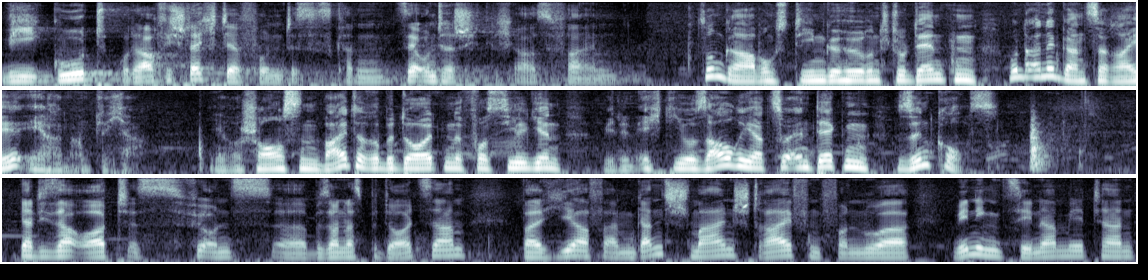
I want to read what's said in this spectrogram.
wie gut oder auch wie schlecht der Fund ist. Es kann sehr unterschiedlich ausfallen. Zum Grabungsteam gehören Studenten und eine ganze Reihe Ehrenamtlicher. Ihre Chancen, weitere bedeutende Fossilien wie den Ichthyosaurier zu entdecken, sind groß. Ja, dieser Ort ist für uns äh, besonders bedeutsam, weil hier auf einem ganz schmalen Streifen von nur wenigen Zehnermetern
